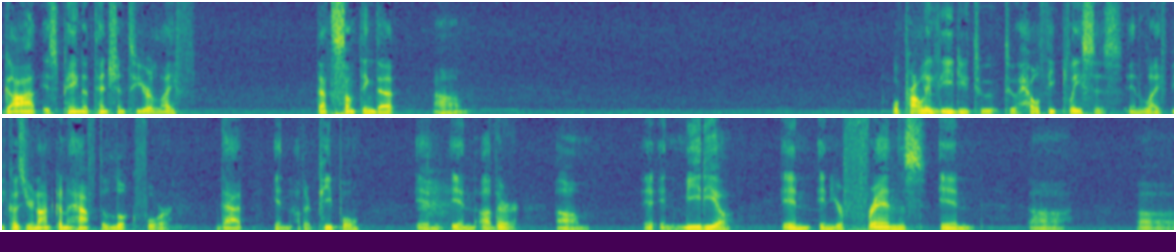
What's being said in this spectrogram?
God is paying attention to your life, that's something that um, will probably lead you to, to healthy places in life because you're not going to have to look for that in other people, in, in other, um, in, in, media, in, in your friends, in uh, uh,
